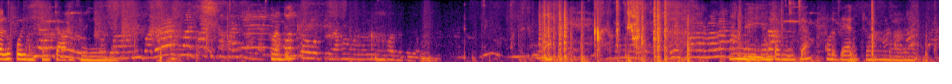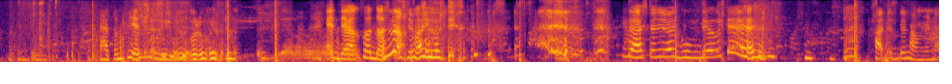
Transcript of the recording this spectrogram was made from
নিয়ে ভালো করি চাষ নিয়ে যাই ওর ব্যাগ ভালো এত ফেস রিভিউ করুক একটু এই দেখো দশটার সময় উঠে। দশটার সময় ঘুম দিয়ে উঠে। খাটের দিয়ে নামে না।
